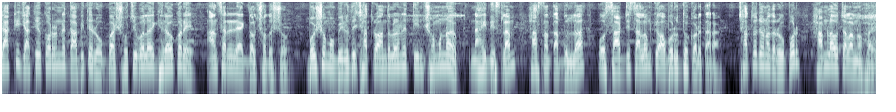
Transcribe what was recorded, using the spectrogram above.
চাকরি জাতীয়করণের দাবিতে রোববার সচিবালয় ঘেরাও করে আনসারের একদল সদস্য। বৈষম্য বিরোধী ছাত্র আন্দোলনের তিন সমন্বয়ক নাহিদ ইসলাম, হাসনাত আবদুল্লাহ ও সার্জিস আলমকে অবরুদ্ধ করে তারা। ছাত্র জনতার উপর হামলাও চালানো হয়।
